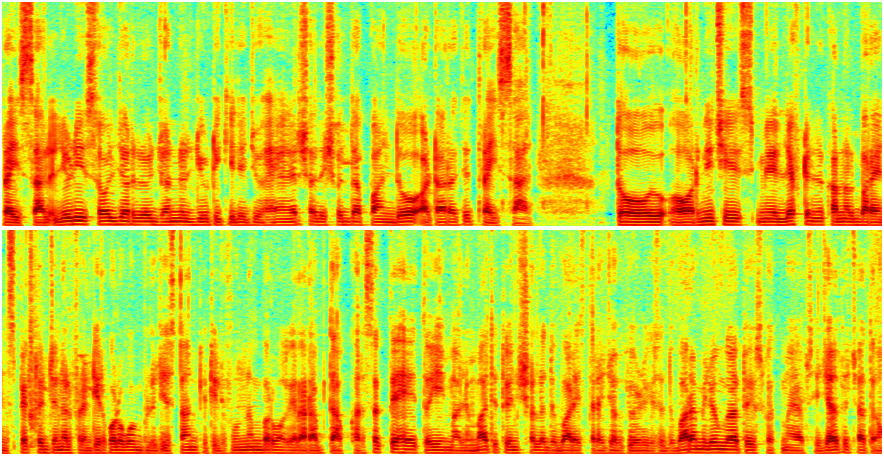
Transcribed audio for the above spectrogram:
तेईस साल। लेडी सोल्जर जनरल ड्यूटी के लिए जो है गैर शादीशुदा, पाँच, दो, अठारह से तेईस साल। तो और नीचे इसमें लेफ्टिनेंट कर्नल बरा इंस्पेक्टर जनरल फ्रंटियर को बलूचिस्तान के टेलीफोन नंबर वगैरह रब्ता आप कर सकते हैं। तो ये मालूम है तो इन दोबारा इस तरह जॉब की वीडियो से दोबारा मिलूँगा। तो इस वक्त मैं आपसे इजाज़त चाहता हूँ।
